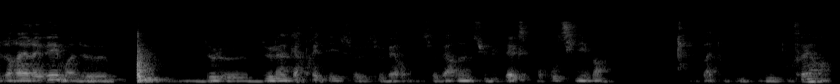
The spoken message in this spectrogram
J'aurais rêvé, moi, de, de, l'interpréter, ce, ce, ce, Vernon Subutex, pour, au cinéma. pas tout, faire. Hein.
